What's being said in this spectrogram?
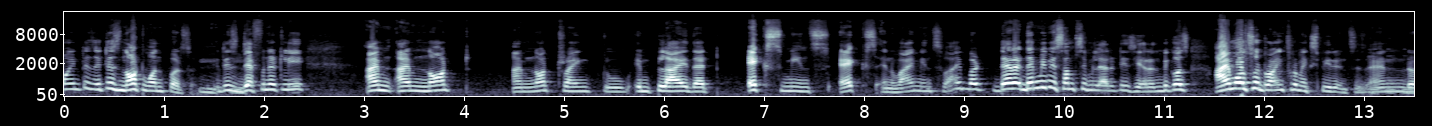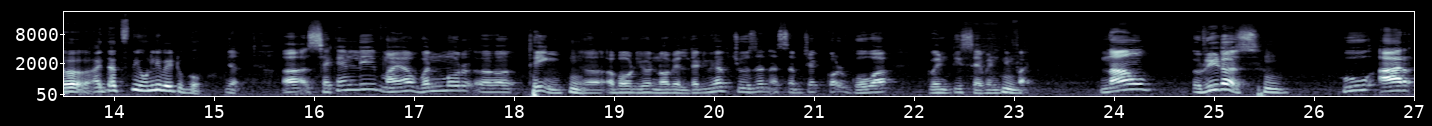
point is it is not one person. It is definitely i'm i'm not i'm not trying to imply that x means x and y means y but there are there may be some similarities here and because i'm also drawing from experiences and uh, I, that's the only way to go. Yeah. Uh, secondly, Maya, one more uh, thing uh, about your novel that you have chosen a subject called Goa 2075. Now, readers hmm. who are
